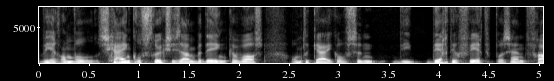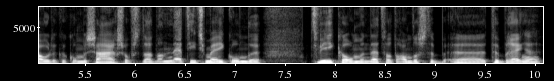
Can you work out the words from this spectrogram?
weer allemaal schijnconstructies aan bedenken was om te kijken of ze die 30 of 40 procent vrouwelijke commissarissen, of ze daar dan net iets mee konden tweaken om het net wat anders te, uh, te brengen.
